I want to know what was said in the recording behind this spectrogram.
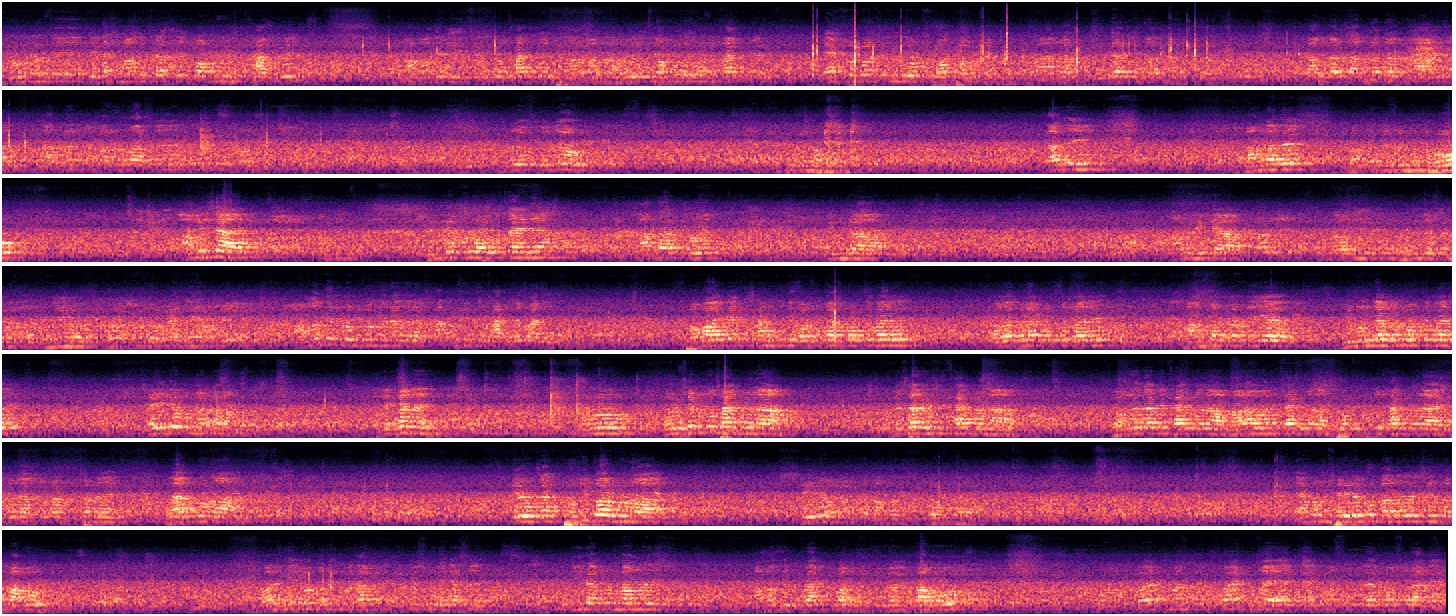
দুর্নীতি যেখানে মানুষ আছে কম থাকবে আমাদের থাকবে সোনার বাংলা থাকবে একশো পার্সেন্ট লোক সব হবে না আল্লাহ আল্লাহর জান্নাত জান্নাত বানানো আছে যদিও কাজে বাংলাদেশ, বাংলাদেশের মধ্যে হোক, আমি চাই, আমি সিঙ্গাপুর হতে চাই না, কাতার কিংবা আমেরিকা বা অন্য কোনো ধনী দেশের মতো ধনী হওয়ার কোনো দরকার নেই আমাদের। আমাদের লোকজনেরা যারা শান্তিতে থাকতে পারে, সবাই যাতে শান্তিতে বসবাস করতে পারে, চলাফেরা করতে পারে নিয়ে জীবনযাপন করতে পারে, সেই রকম একটা বাংলাদেশ। যেখানে কোনো বৈষম্য থাকবে না বেসারেসি থাকবে না ঝগড়াঝাটি থাকবে না, মারামারি থাকবে না, শত্রু থাকবে না, একজন একজনের পিছনে লাগবো না কেউ কার ক্ষতি করব না, সেই রকম একটা বাংলাদেশ দরকার এখন সেই রকম বাংলাদেশে আমরা পাবো। অনেকেই অনেক কথা আমাকে জিজ্ঞেস করে গেছে কীরকম বাংলাদেশ? আমাদের প্রাপ্য আমরা কীভাবে পাবো? কয়েক মাস, কয়েক এক এক বছর এক বছর আগে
